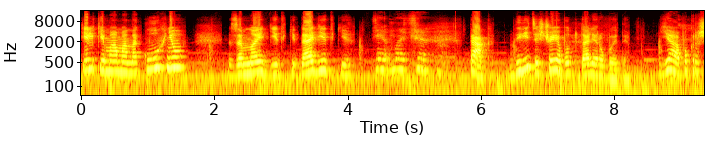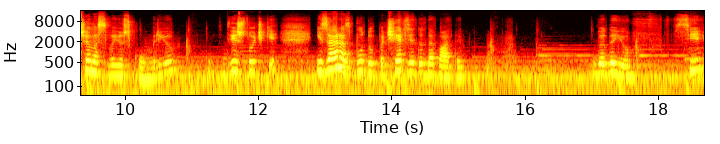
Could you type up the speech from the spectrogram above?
тільки мама на кухню, за мною дітки, да, дітки? Так, дивіться, що я буду далі робити. Я покришила свою скумбрію, дві штучки, і зараз буду по черзі додавати. Додаю сіль,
